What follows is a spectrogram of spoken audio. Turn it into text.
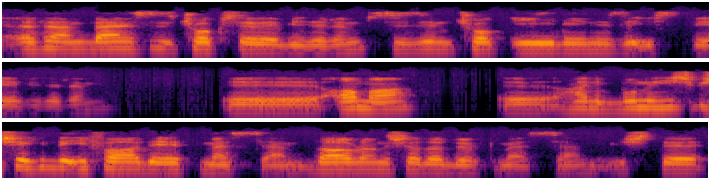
efendim ben sizi çok sevebilirim, sizin çok iyiliğinizi isteyebilirim. Ee, ama e, hani bunu hiçbir şekilde ifade etmezsem, davranışa da dökmezsem, işte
